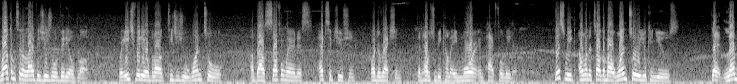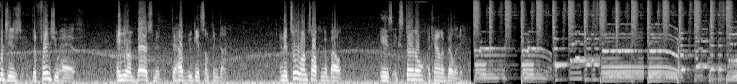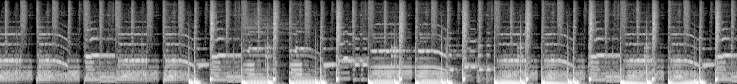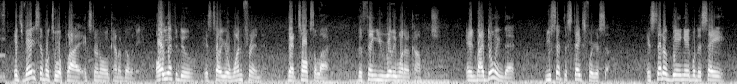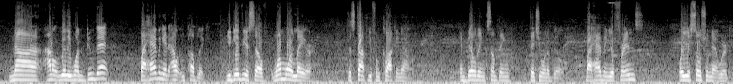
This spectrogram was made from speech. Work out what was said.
Welcome to the Life as Usual video blog, where each video blog teaches you one tool about self awareness, execution, or direction that helps you become a more impactful leader. This week, I want to talk about one tool you can use that leverages the friends you have and your embarrassment to help you get something done. And the tool I'm talking about is external accountability. It's very simple to apply external accountability. All you have to do is tell your one friend that talks a lot the thing you really want to accomplish. And by doing that, you set the stakes for yourself. Instead of being able to say, nah, I don't really want to do that, by having it out in public, you give yourself one more layer to stop you from clocking out and building something that you want to build by having your friends or your social network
